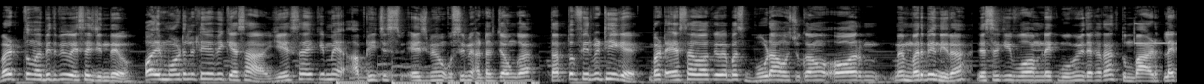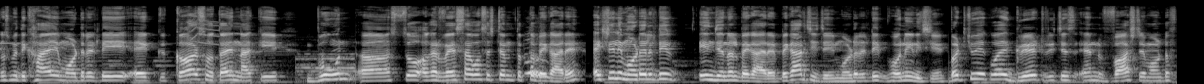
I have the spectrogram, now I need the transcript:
बट तुम अभी भी वैसे जिंदे हो। और इमोर्टलिटी में भी कैसा? ये ऐसा है कि मैं अभी जिस एज में हूँ, उसी में अटक जाऊँगा। तब तो फिर भी ठीक है। बट ऐसा हुआ कि मैं बस बूढ़ा हो चुका हूँ और मैं मर भी नहीं रहा। जैसे कि वो हमने एक मूवी में देखा था, तुम्बाड़। लाइक उसमें दिखाया इमोर्टलिटी एक कर्स होता है, ना कि बून सो अगर वैसा वो सिस्टम तब तो बेकार है। एक्चुअली इमोर्टलिटी इन जनरल बेकार है। बेकार चीज़ है इमोर्टलिटी होनी नहीं चाहिए। But you acquire great riches and vast amount of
